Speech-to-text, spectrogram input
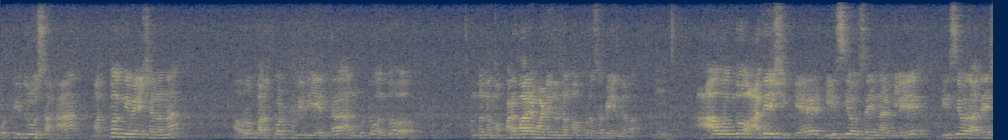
ಕೊಟ್ಟಿದ್ರು ಸಹ ಮತ್ತೊಂದು ನಿವೇಶನನ ಅವರು ಬರ್ಕೊಟ್ಬಿಟ್ಟಿದೀವಿ ಅಂತ ಅಂದ್ಬಿಟ್ಟು ಒಂದು ಒಂದು ನಮ್ಮ ಪರಭಾರೆ ಮಾಡಿದ್ರು ನಮ್ಮ ಪುರಸಭೆಯಿಂದ ಆ ಒಂದು ಆದೇಶಕ್ಕೆ ಡಿ ಸಿ ಅವ್ರ ಸೈನ್ ಆಗಲಿ ಡಿ ಸಿ ಅವ್ರ ಆದೇಶ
